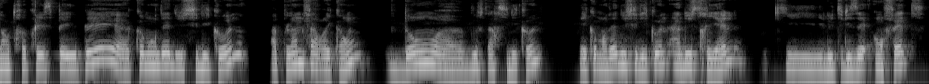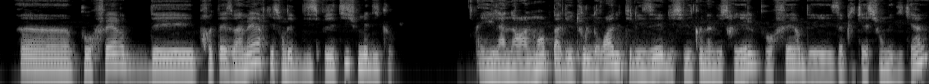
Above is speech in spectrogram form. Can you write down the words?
l'entreprise PIP commandait du silicone à plein de fabricants, dont Blue Star Silicon, et commandait du silicone industriel qui l'utilisait en fait euh, pour faire des prothèses mammaires qui sont des dispositifs médicaux. Et il a normalement pas du tout le droit d'utiliser du silicone industriel pour faire des applications médicales.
